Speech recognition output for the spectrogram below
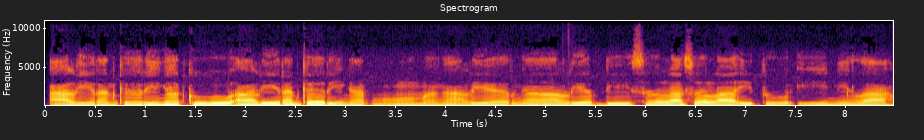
Aliran keringatku, aliran keringatmu mengalir ngalir di sela-sela itu. Inilah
